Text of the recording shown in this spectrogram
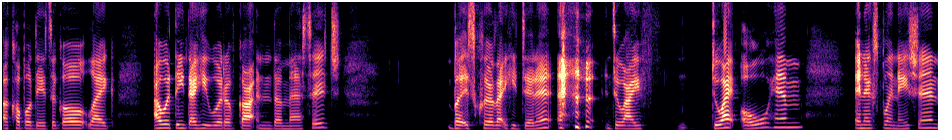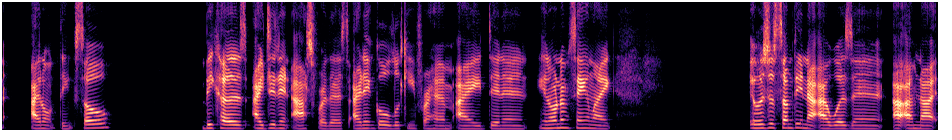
a couple days ago, like I would think that he would have gotten the message, but it's clear that he didn't. do I do I owe him an explanation? I don't think so. Because I didn't ask for this. I didn't go looking for him. I didn't, you know what I'm saying? Like it was just something that I wasn't I, I'm not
